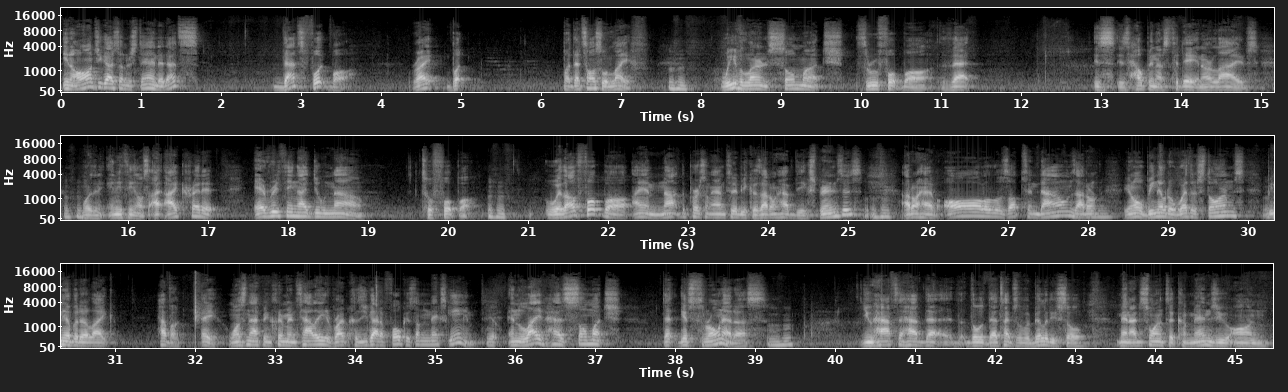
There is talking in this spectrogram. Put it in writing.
You know, I want you guys to understand that that's that's football, right? But but that's also life. Mm-hmm. We've learned so much through football that is is helping us today in our lives mm-hmm. more than anything else. I, I credit everything I do now to football. Mm-hmm. Without football, I am not the person I am today because I don't have the experiences. Mm-hmm. I don't have all of those ups and downs. I don't, mm-hmm. you know, being able to weather storms, being mm-hmm. able to like have a hey one snap and clear mentality, right? Because you got to focus on the next game. Yep. And life has so much that gets thrown at us. You have to have that those, that types of ability. So, man, I just wanted to commend you on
